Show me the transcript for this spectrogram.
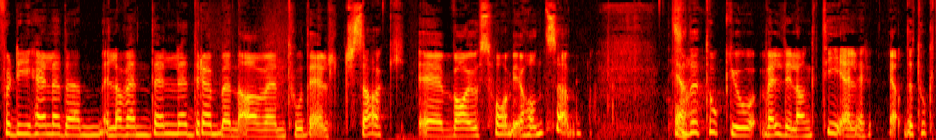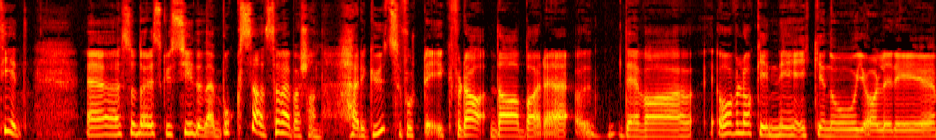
fordi hele den lavendeldrømmen av en todelt sak eh, var jo så mye håndsøm. Så Ja. det tok jo veldig lang tid. Eller, ja, det tok tid. Eh, Så da jeg skulle sy den der buksa, så var jeg bare sånn Herregud, så fort det gikk. For da, da bare Det var overlock inni, ikke noe jåleri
